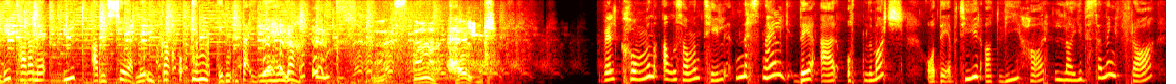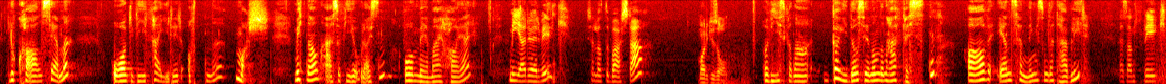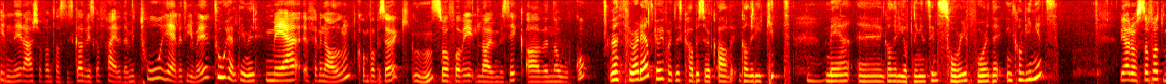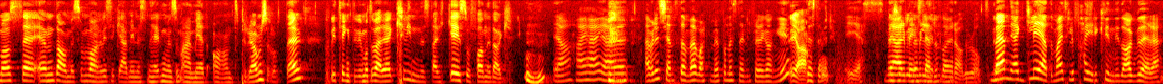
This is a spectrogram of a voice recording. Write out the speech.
Vi tar deg med ut av den kjedelige uka og inn i den deilige helga. Nesten helg. Velkommen alle sammen til nesten helg. Det er 8. mars, og det betyr at vi har livesending fra lokal scene. Og vi feirer 8. mars. Mitt navn er Sofie Olaisen, og med meg har jeg Mia Rørvik. Charlotte Barstad. Markus Holm. Og vi skal da guide oss gjennom denne festen av en sending som dette her blir. Det er sant, fordi Kvinner er så fantastiske at vi skal feire dem i to hele timer. To hele timer. Med Feminalen kom på besøk. Så får vi livemusikk av Naoko. Men før det skal vi faktisk ha besøk av Galleri Kit med eh, galleriåpningen sin 'Sorry for the Inconvenience'. Vi har også fått med oss eh, en dame som vanligvis ikke er med i Nesten Helg, men som er med i et annet program, Charlotte. Vi tenkte vi måtte være kvinnesterke i sofaen i dag. Ja, hei, hei. Jeg er vel en kjent stemme. Jeg har vært med på Nesten Helg flere ganger. Ja. Det stemmer. Yes. Men jeg er med i Millennium da i Radio World Men jeg gleder meg til å feire kvinnen i dag med dere.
